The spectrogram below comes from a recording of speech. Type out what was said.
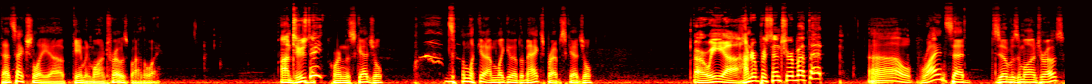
that's actually a game in Montrose, by the way. On Tuesday, according to the schedule. I'm looking. I'm looking at the Max Prep schedule. Are we hundred uh, percent sure about that? Oh, Ryan said it was in Montrose.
